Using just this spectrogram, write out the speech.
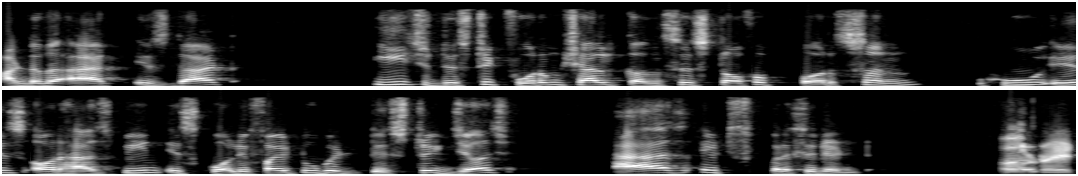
under the act, is that each district forum shall consist of a person who is or has been is qualified to be district judge as its president. All right.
